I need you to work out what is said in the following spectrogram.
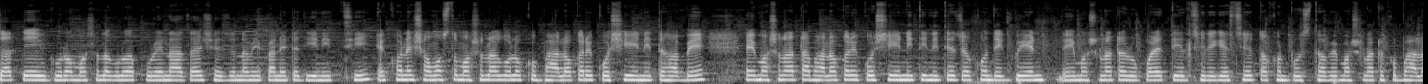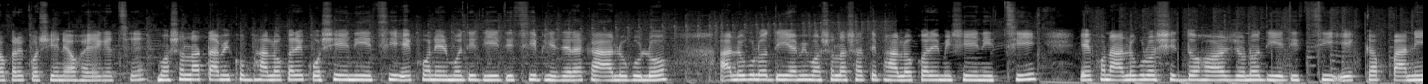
যাতে এই গুঁড়ো মশলাগুলো পুড়ে না যায়, সেজন্য আমি পানিটা দিয়ে নিচ্ছি। এখন এই সমস্ত মশলাগুলো খুব ভালো করে কষিয়ে নিতে হবে। এই মশলাটা ভালো করে কষিয়ে নিতে নিতে যখন দেখবেন এই মশলাটার উপরে তেল ছেড়ে গেছে, তখন বুঝতে হবে মশলাটা খুব ভালো করে কষিয়ে নেওয়া হয়ে গেছে। মশলাটা আমি খুব ভালো করে কষিয়ে নিয়েছি। এখন এর মধ্যে দিয়ে দিচ্ছি ভেজে রাখা আলুগুলো। আলুগুলো দিয়ে আমি মশলার সাথে ভালো করে মিশিয়ে নিচ্ছি। এখন আলুগুলো সিদ্ধ হওয়ার জন্য দিয়ে দিচ্ছি এক কাপ পানি।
